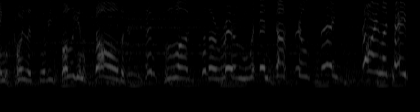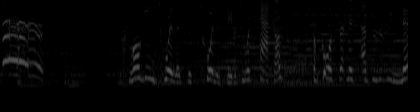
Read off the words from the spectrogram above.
Terrifying toilets will be fully installed and plugged to the rim with industrial strength toilet paper! Clogging toilets with toilet paper to attack us? Of course, that makes absolutely no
